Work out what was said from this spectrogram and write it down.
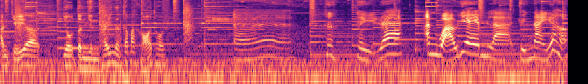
anh chỉ à, vô tình nhìn thấy nên thắc mắc hỏi thôi. À Thì ra Anh quạo với em là chuyện này á hả?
